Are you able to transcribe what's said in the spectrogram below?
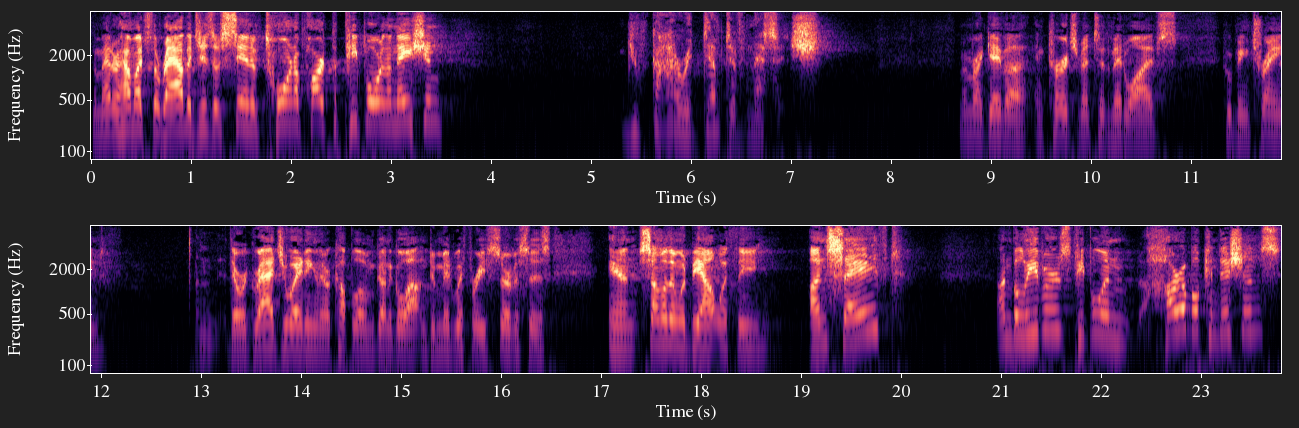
no matter how much the ravages of sin have torn apart the people or the nation, you've got a redemptive message. Remember, I gave an encouragement to the midwives who were being trained. And they were graduating, and there were a couple of them going to go out and do midwifery services. And some of them would be out with the unsaved, unbelievers, people in horrible conditions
